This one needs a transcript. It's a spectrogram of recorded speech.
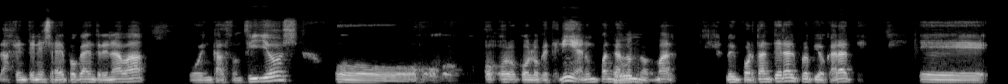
La gente en esa época entrenaba o en calzoncillos o, con lo que tenían, un pantalón normal. Lo importante era el propio karate. Eh,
